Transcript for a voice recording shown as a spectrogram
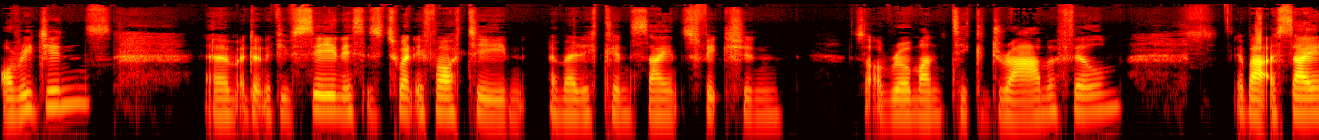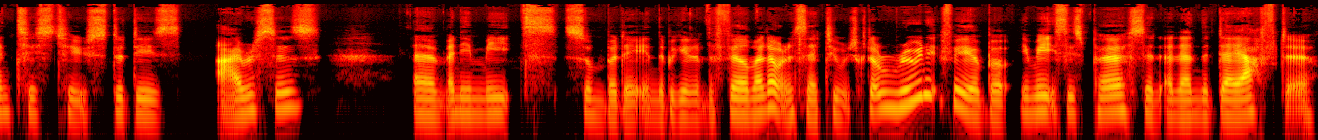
Origins. Um, I don't know if you've seen this. It's a 2014 American science fiction sort of romantic drama film about a scientist who studies irises. Um, and he meets somebody in the beginning of the film. I don't want to say too much because I'll ruin it for you, but he meets this person, and then the day after,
